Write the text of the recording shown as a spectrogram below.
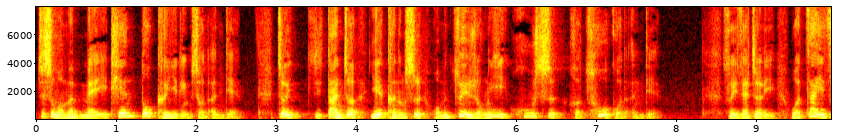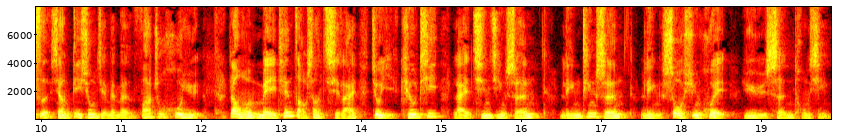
这是我们每天都可以领受的恩典。这，但这也可能是我们最容易忽视和错过的恩典。所以在这里，我再一次向弟兄姐妹们发出呼吁：，让我们每天早上起来就以 Q T 来亲近神、聆听神、领受训诲、与神同行。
